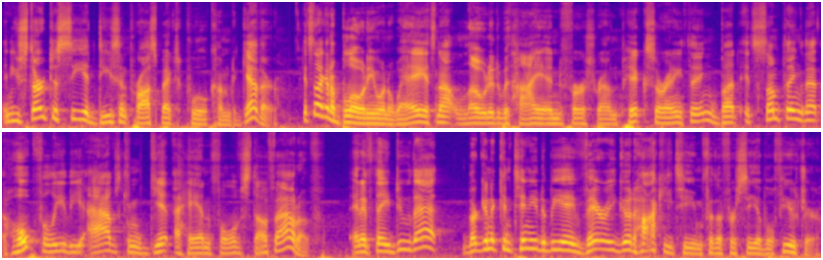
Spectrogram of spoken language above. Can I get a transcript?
and you start to see a decent prospect pool come together. It's not going to blow anyone away. It's not loaded with high end first round picks or anything, but it's something that hopefully the Avs can get a handful of stuff out of. And if they do that, they're going to continue to be a very good hockey team for the foreseeable future.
